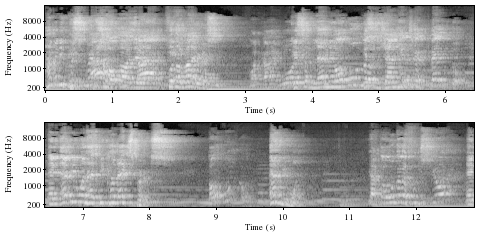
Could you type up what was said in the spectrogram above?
how many prescriptions ajo, are there sal, for the virus? Get some lemon, Todo mundo get some se han ginger. hecho expertos. And everyone has become experts. Todo mundo. Everyone. Y a todo mundo le funciona. And,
